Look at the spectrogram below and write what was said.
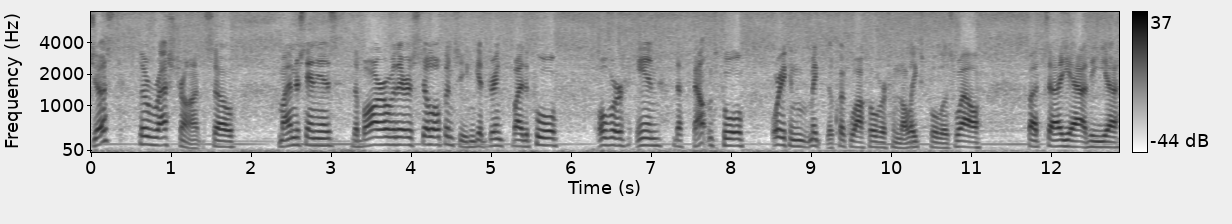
just the restaurant. So my understanding is the bar over there is still open, so you can get drinks by the pool over in the fountains pool, or you can make the quick walk over from the lakes pool as well. But uh, yeah, the uh,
